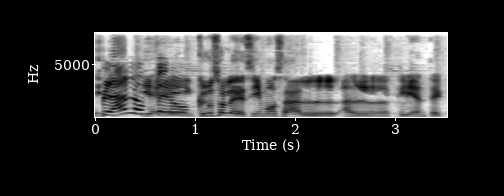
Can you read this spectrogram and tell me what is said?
y- plano, y- e pero... incluso le decimos al, al cliente,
